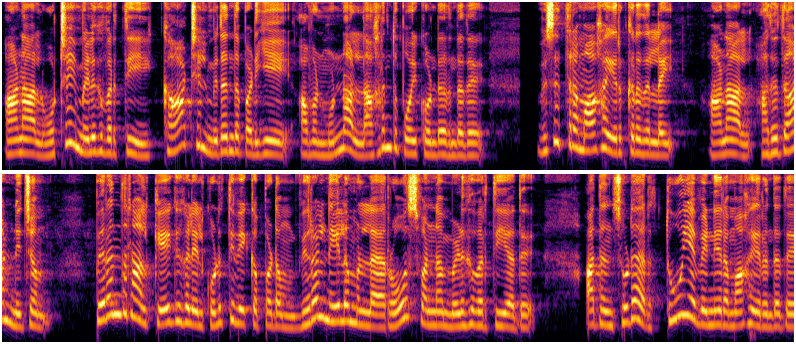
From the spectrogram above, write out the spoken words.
ஆனால் ஒற்றை மெழுகுவர்த்தி காற்றில் மிதந்தபடியே அவன் முன்னால் நகர்ந்து போய்க் கொண்டிருந்தது. விசித்திரமாக இருக்கிறதில்லை. ஆனால் அதுதான் நிஜம். பிறந்தநாள் கேக்குகளில் கொளுத்தி வைக்கப்படும் விரல் நீளமுள்ள ரோஸ் வண்ணம் மெழுகுவர்த்தி அது அதன் சுடர் தூய வெண்ணிறமாக இருந்தது.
